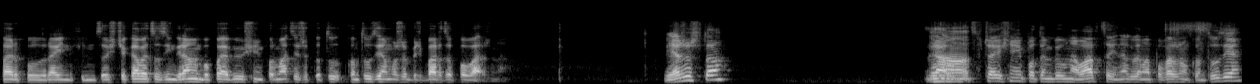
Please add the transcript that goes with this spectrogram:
Purple Rain film. Coś ciekawe co z Ingramem, bo pojawiły się informacje, że kontuzja może być bardzo poważna. Wierzysz w to? Grał no, wcześniej, potem był na ławce i nagle ma poważną kontuzję?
